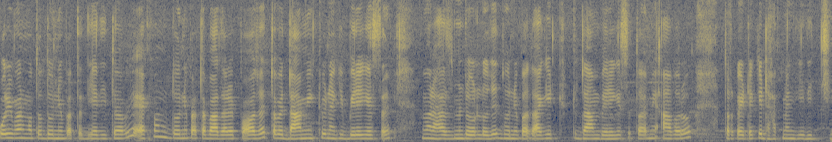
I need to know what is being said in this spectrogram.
পরিমাণ মতো ধনে পাতা দিয়ে দিতে হবে। এখন ধনে পাতা বাজারে পাওয়া যায়, তবে দাম একটু নাকি বেড়ে গেছে। আমার হাজব্যান্ড বলল যে, ধনে পাতা আগে একটু দাম বেড়ে গেছে, তো আমি আবারও তরকারিটাকে ঢাকনা দিয়ে দিচ্ছি।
